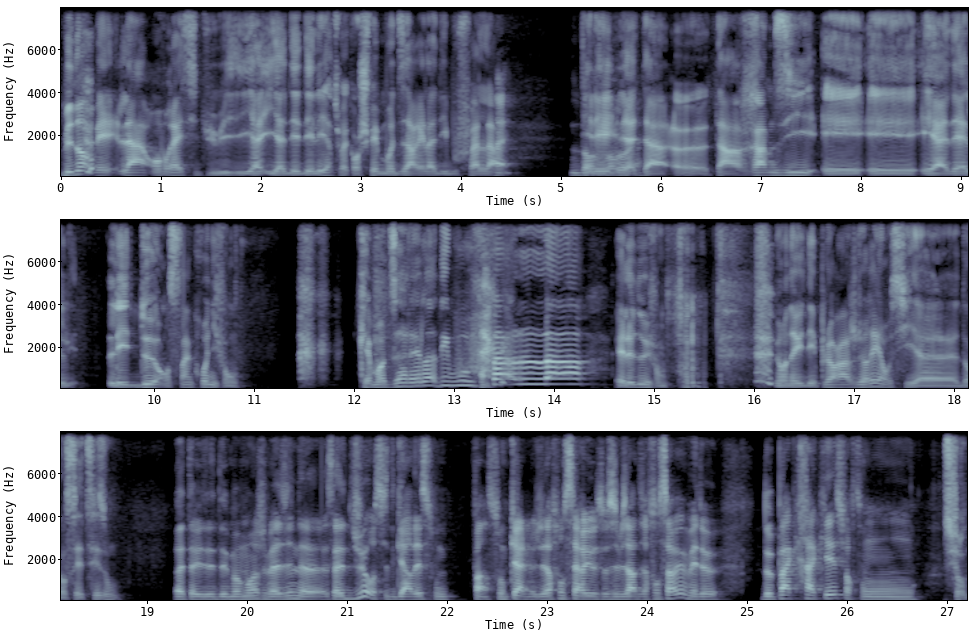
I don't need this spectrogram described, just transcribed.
mais non, mais là, en vrai, si tu, il y, a- il y a des délires. Tu vois, quand je fais mozzarella di bufala, Ouais. T'as, euh, Ramsey et, et, et Adèle, les deux en synchrone, ils font mozzarella di bufala, et les deux ils font. Mais on a eu des pleurages de rire aussi euh, dans cette saison. Ouais, t'as eu des, des moments, j'imagine... euh, ça va être dur aussi de garder son, enfin, son calme. Je veux dire son sérieux, c'est aussi bizarre de dire son sérieux, mais de ne pas craquer sur ton... Sur,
